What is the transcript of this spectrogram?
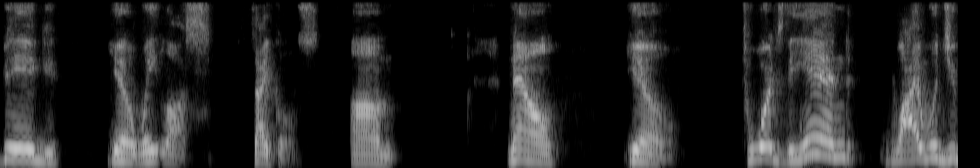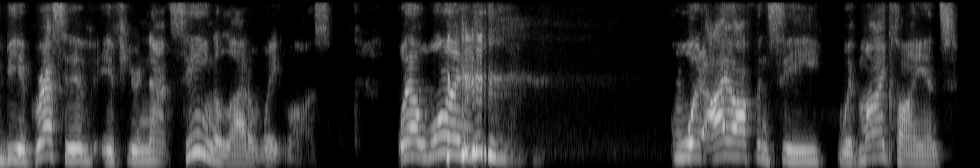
big you know, weight loss cycles. Um, now, you know, towards the end, why would you be aggressive if you're not seeing a lot of weight loss? Well, one, what I often see with my clients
